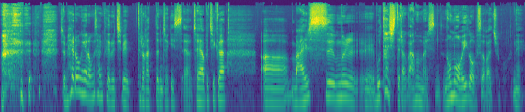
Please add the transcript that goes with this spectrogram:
좀 해롱해롱 상태로 집에 들어갔던 적이 있어요. 저희 아버지가 아, 말씀을 못 하시더라고요. 아무 말씀도. 너무 어이가 없어가지고. 네.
